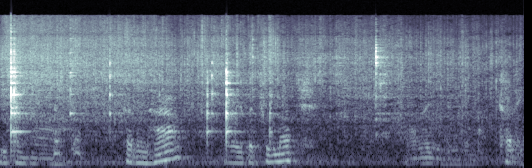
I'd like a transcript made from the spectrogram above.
You can uh, cut in half, a little bit too much, already do the cutting.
